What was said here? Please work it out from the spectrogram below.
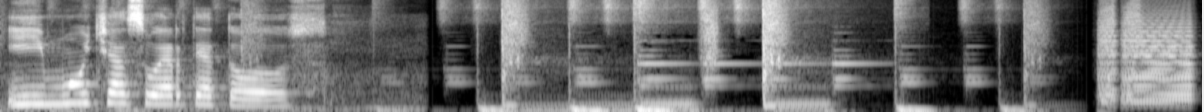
Y mucha suerte a todos.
